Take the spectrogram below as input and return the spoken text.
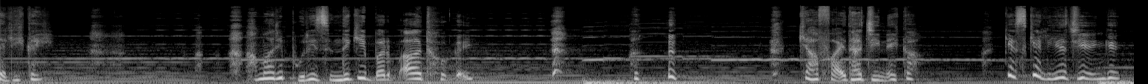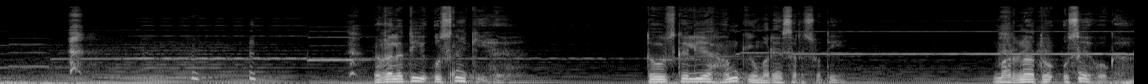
चली गई। हमारी पूरी ज़िंदगी बर्बाद हो गई। क्या फ़ायदा जीने का? किसके लिए जिएँगे? गलती उसने की है। तो उसके लिए हम क्यों मरे सरस्वती? मरना तो उसे होगा।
